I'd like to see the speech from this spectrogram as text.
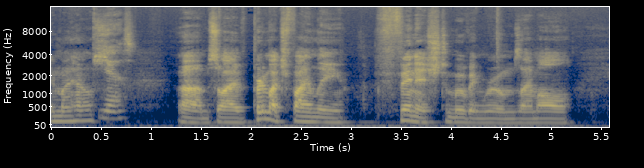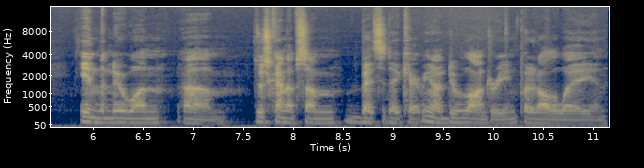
in my house. Yes. Um, so I've pretty much finally finished moving rooms. I'm all in the new one. Um, just kind of some bits to take care of, you know, do laundry and put it all away and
